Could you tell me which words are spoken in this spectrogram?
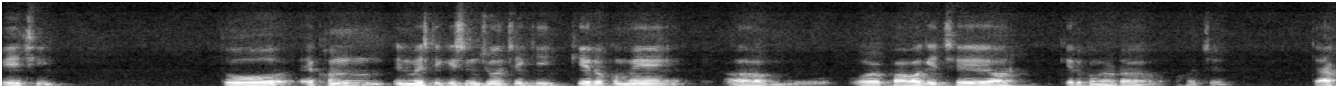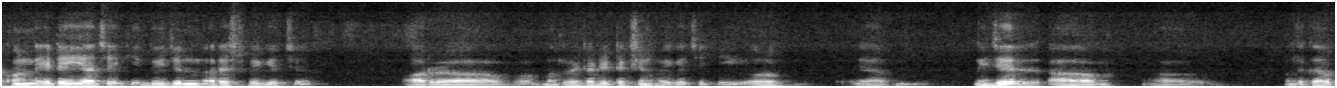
পেয়েছি। তো এখন ইনভেস্টিগেশন চলছে কি কিরকমে পাওয়া গেছে আর কিরকমে ওটা হচ্ছে? তো এখন এটাই আছে কি দুইজন অ্যারেস্ট হয়ে গেছে আর মতলব এটা ডিটেকশন হয়ে গেছে কি ও নিজের মতলব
